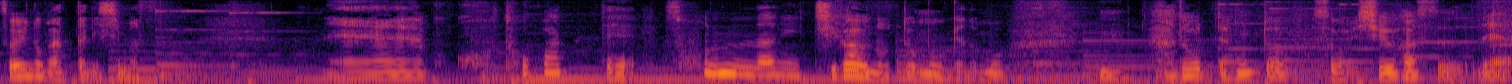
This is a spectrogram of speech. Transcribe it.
そういうのがあったりします。ね言葉ってそんなに違うのって思うけども、うん、波動って本当すごい周波数で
